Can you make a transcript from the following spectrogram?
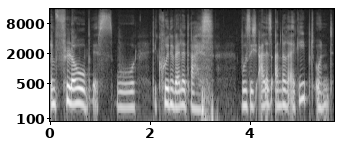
im Flow bist, wo die grüne Welle da ist, wo sich alles andere ergibt. Und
